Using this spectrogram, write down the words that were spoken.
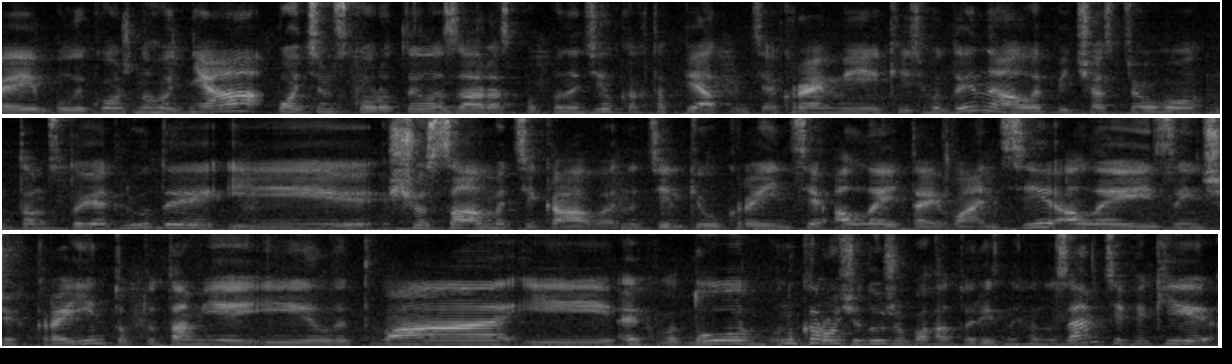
Тайбеї були кожного дня. Потім скоротили зараз по понеділках та п'ятниці окремі якісь години, але під час цього там стоять люди. І що саме цікаве, не тільки українці, але й тайванці, але й з інших країн. Тобто там є і Литва, і Еквадор. Ну коротше, дуже багато різних іноземців, які е,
